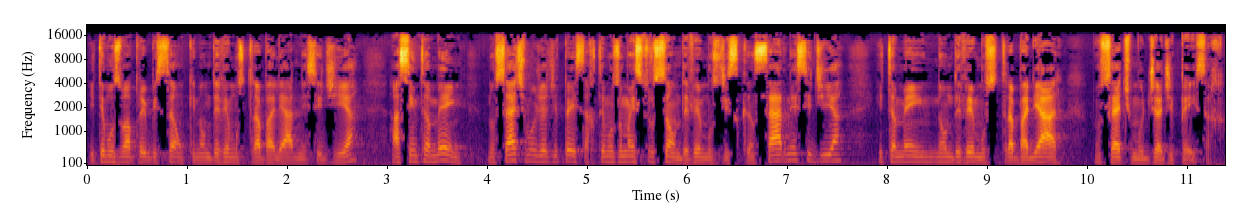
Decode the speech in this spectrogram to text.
e temos uma proibição que não devemos trabalhar nesse dia. Assim também, no sétimo dia de Pesach temos uma instrução, devemos descansar nesse dia e também não devemos trabalhar no sétimo dia de Pesach.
